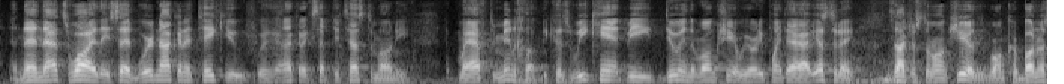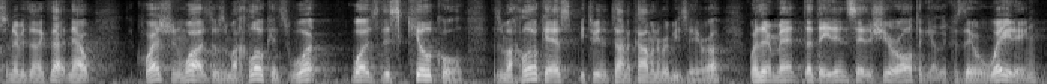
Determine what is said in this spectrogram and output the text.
And then that's why they said, we're not going to take you, we're not going to accept your testimony after Mincha, because we can't be doing the wrong shear. We already pointed that out yesterday, it's not just the wrong shear, the wrong karbanos and everything like that. Now, the question was, there was machlokets. What was this kilkul? There's machlokes between the Tanakam and Rabbi Zera, whether it meant that they didn't say the shear altogether because they were waiting,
